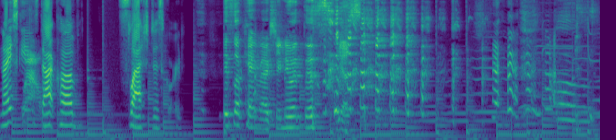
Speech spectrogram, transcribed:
Nicegames.club slash Discord. It's okay, Max. You're new at this. yes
